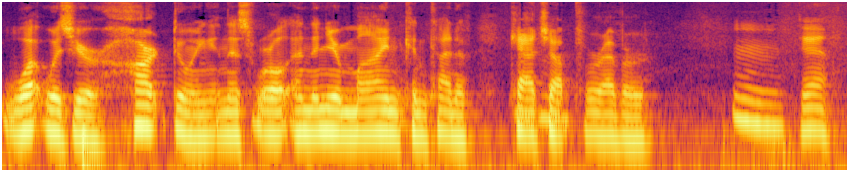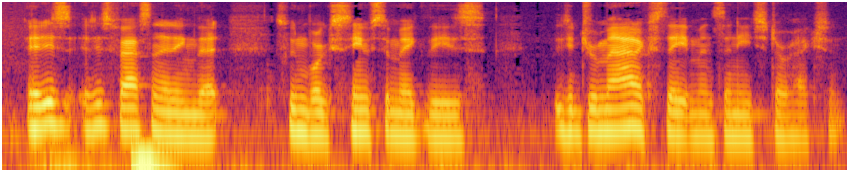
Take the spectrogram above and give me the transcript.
what was your heart doing in this world, and then your mind can kind of catch mm-hmm. up forever. Mm. Yeah it is it is fascinating that Swedenborg seems to make these dramatic statements in each direction.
